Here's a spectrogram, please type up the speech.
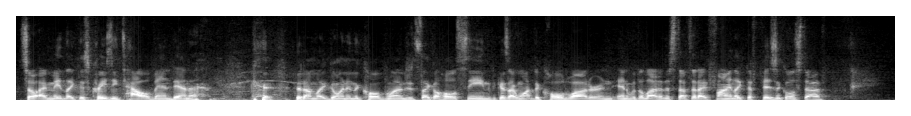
So I made like this crazy towel bandana that I'm like going in the cold plunge. It's like a whole scene because I want the cold water. And, and with a lot of the stuff that I find, like the physical stuff,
